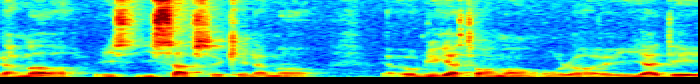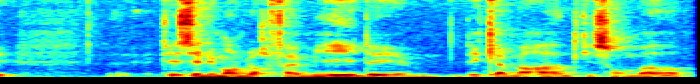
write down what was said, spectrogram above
la mort. Ils, savent ce qu'est la mort, obligatoirement. il y a des, éléments de leur famille, des, des camarades qui sont morts,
